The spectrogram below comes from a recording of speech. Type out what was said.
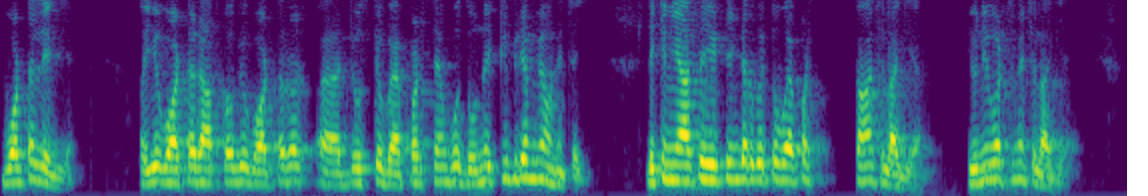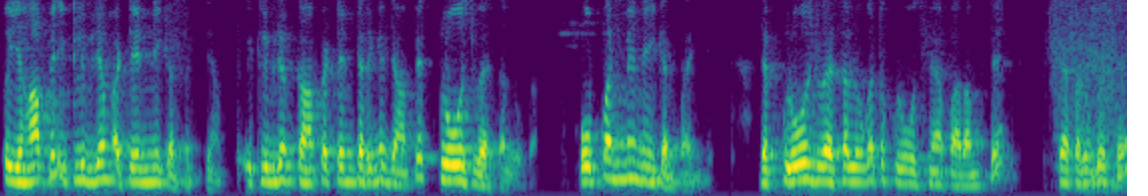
वाटर ले लिया, और ये वाटर आप कहोगे वाटर और जो उसके वेपर्स हैं, वो दोनों इक्लिबियम में होने चाहिए। लेकिन यहाँ से हीटिंग करोगे तो वेपर्स कहाँ चला गया? यूनिवर्स में चला गया। तो यहाँ पे इक्लिबियम अटेंड नहीं कर सकते हम। तो इक्लिबियम कहाँ पे अटेंड करेंगे? जहाँ पे क्लोज्ड वैसल होगा। ओपन में नहीं कर पाएँगे। जब क्लोज्ड वैसल होगा तो क्लोज में आप आराम से क्या करोगे उसे?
